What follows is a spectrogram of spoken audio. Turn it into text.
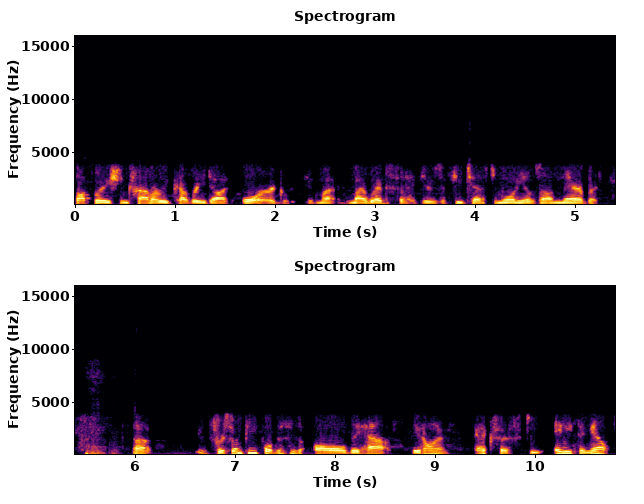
OperationTraumaRecovery.org, my my website, there's a few testimonials on there, but uh, for some people, this is all they have. They don't have access to anything else,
